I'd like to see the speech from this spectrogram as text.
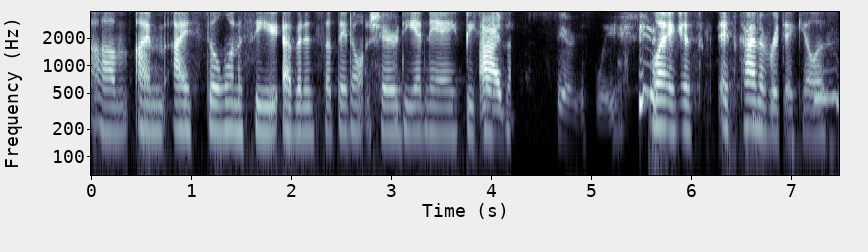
Um, I'm I still want to see evidence that they don't share DNA because seriously. like it's it's kind of ridiculous.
